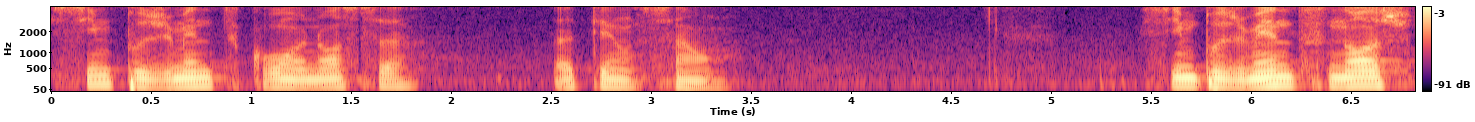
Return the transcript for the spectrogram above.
simplesmente com a nossa atenção. Simplesmente se nós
